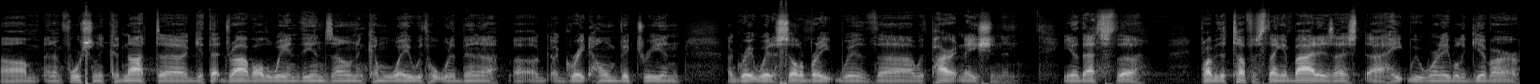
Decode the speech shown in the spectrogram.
Um, and unfortunately could not uh, get that drive all the way into the end zone and come away with what would have been a, a, a great home victory and a great way to celebrate with uh, with Pirate Nation. And you know that's the probably the toughest thing about it is I, just, I hate we weren't able to give our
